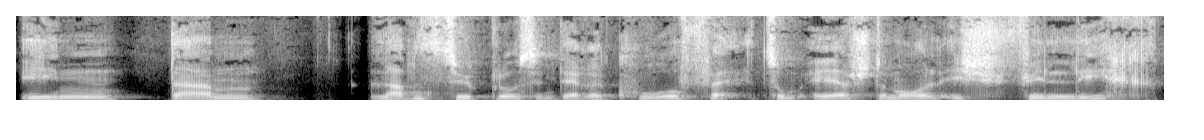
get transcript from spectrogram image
in dem Lebenszyklus, in dieser Kurve, zum ersten Mal ist vielleicht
